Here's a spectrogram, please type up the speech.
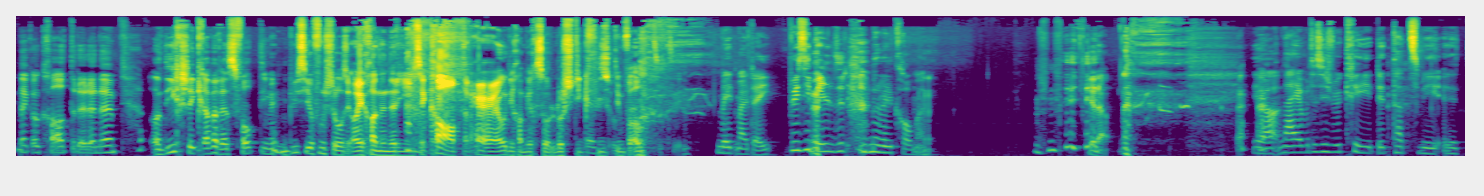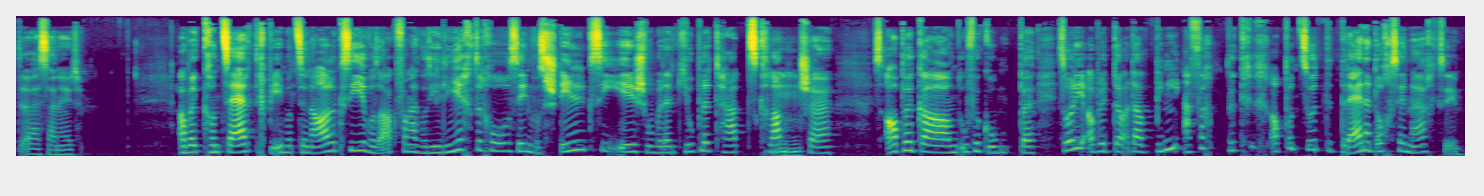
mega Kater. Und ich schicke einfach ein Foto mit dem Büsi auf dem Schoß. Ja, ich habe einen riesen Kater. Und ich habe mich so lustig gefühlt im Fall. Made my day. Büsi-Bilder, immer willkommen. genau. Ja, nein, aber das ist wirklich, dort hat es mich, dort, äh, weiß auch nicht. Aber Konzert, ich war emotional, gewesen, wo es angefangen hat, wo die Lichter gekommen sind, wo es still war, wo man dann gejubelt hat, das Klatschen, das Runtergehen und Raufgumpen. Sorry, aber da, da bin ich einfach wirklich ab und zu den Tränen doch sehr nah gewesen.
